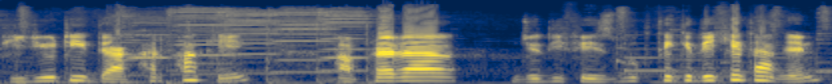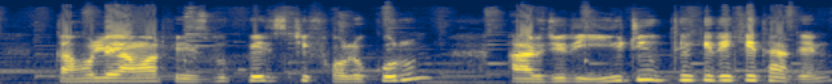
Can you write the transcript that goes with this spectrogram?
ভিডিওটি দেখার ফাঁকে আপনারা যদি ফেসবুক থেকে দেখে থাকেন, তাহলে আমার ফেসবুক পেজটি ফলো করুন। আর যদি ইউটিউব থেকে দেখে থাকেন,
